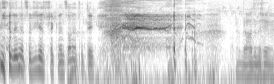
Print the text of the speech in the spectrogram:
Jedyne co dzisiaj jest przekręcone to ty. Dochodzę do siebie.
